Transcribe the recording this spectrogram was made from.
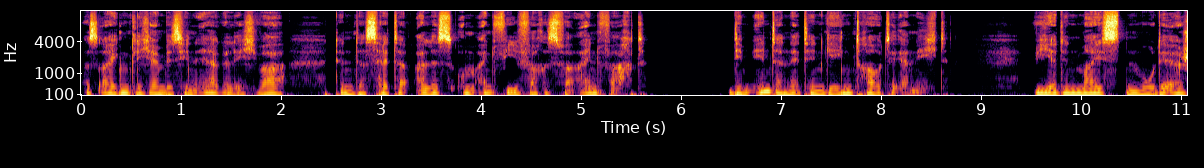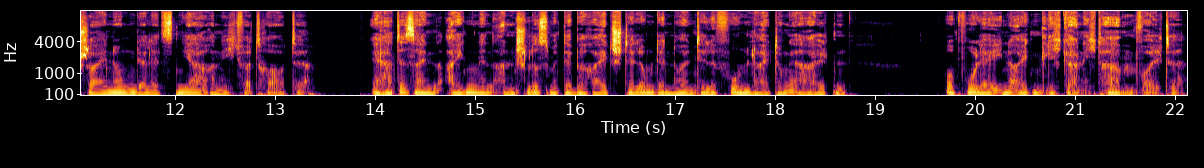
was eigentlich ein bisschen ärgerlich war, denn das hätte alles um ein Vielfaches vereinfacht. Dem Internet hingegen traute er nicht, wie er den meisten Modeerscheinungen der letzten Jahre nicht vertraute. Er hatte seinen eigenen Anschluss mit der Bereitstellung der neuen Telefonleitung erhalten, obwohl er ihn eigentlich gar nicht haben wollte.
